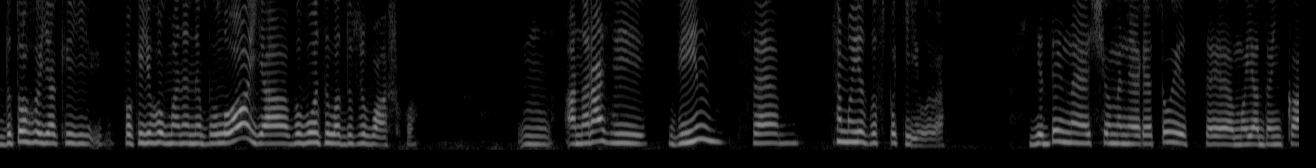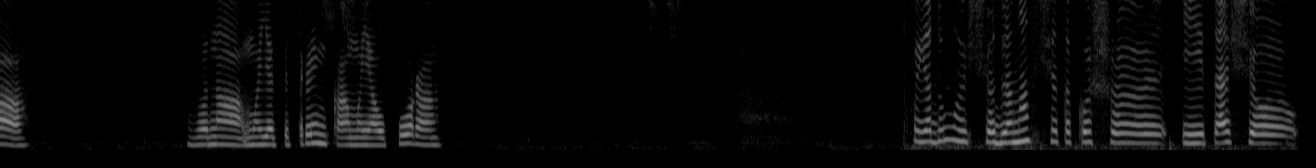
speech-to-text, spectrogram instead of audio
до того, як поки його в мене не було, я вивозила дуже важко. А наразі він це, це моє заспокійливе. Єдине, що мене рятує, це моя донька. Вона моя підтримка, моя опора. Я думаю, що для нас ще також е, і те, що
